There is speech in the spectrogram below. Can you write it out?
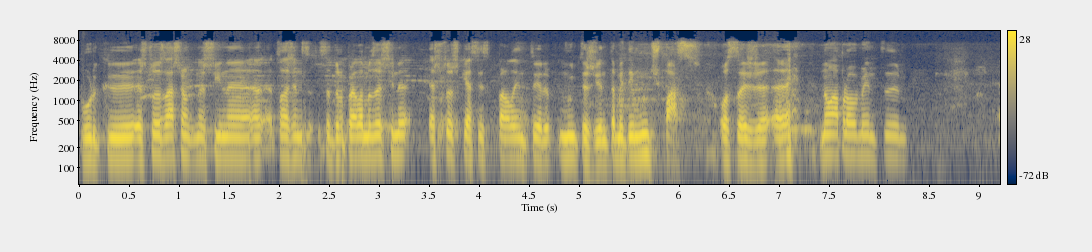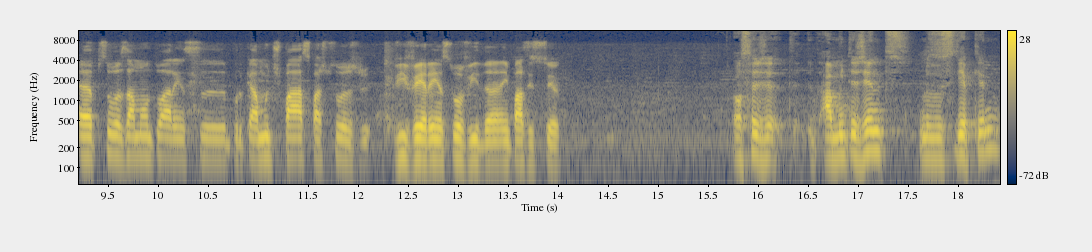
Porque as pessoas acham que na China toda a gente se atropela, mas a China, as pessoas esquecem-se que para além de ter muita gente, também tem muito espaço. Ou seja, eh, não há provavelmente eh, pessoas a amontoarem-se porque há muito espaço para as pessoas viverem a sua vida em paz e sossego. Ou seja, há muita gente, mas o sítio é pequeno?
